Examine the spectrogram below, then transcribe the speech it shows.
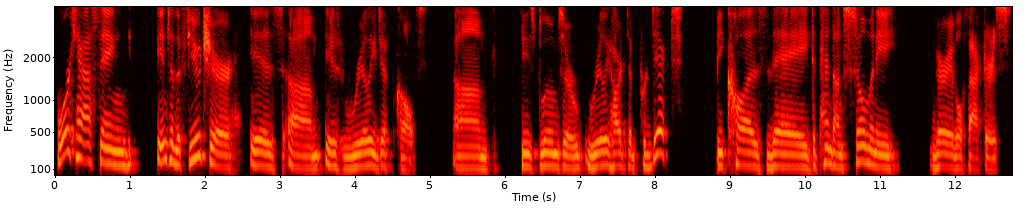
forecasting into the future is um, is really difficult. Um, these blooms are really hard to predict because they depend on so many variable factors:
